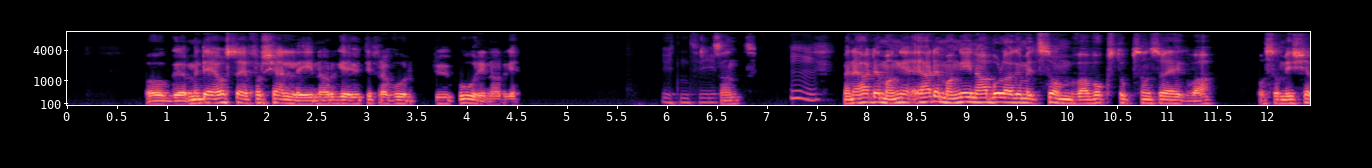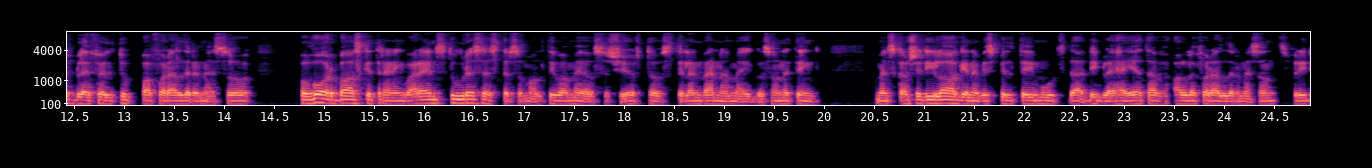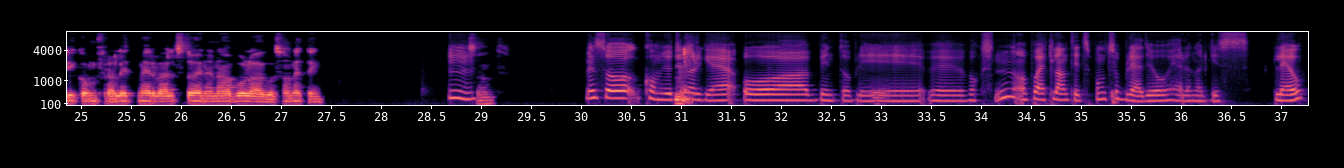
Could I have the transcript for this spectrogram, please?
Og, eh, men det er også forskjellig i Norge ut ifra hvor du bor i Norge. Uten tvil. sant? Mm. Men jeg hadde, mange, jeg hadde mange i nabolaget mitt som var vokst opp sånn som jeg var, og som ikke ble fulgt opp av foreldrene. Så på vår baskettrening var det en storesøster som alltid var med oss og kjørte oss til en venn av meg og sånne ting. Mens kanskje de lagene vi spilte imot, de ble heiet av alle foreldrene, sant? fordi de kom fra litt mer velstående nabolag og sånne ting. Mm. Sant? Men så kom du til Mm. Norge og begynte å bli eh, voksen, og på et eller annet tidspunkt så ble det jo hele Norges Leo.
